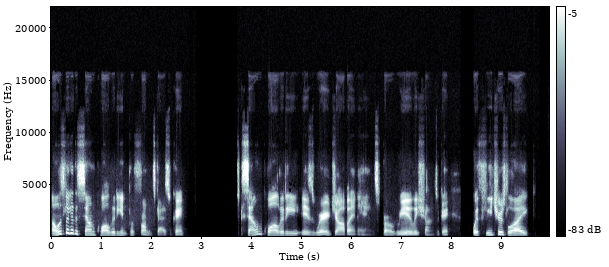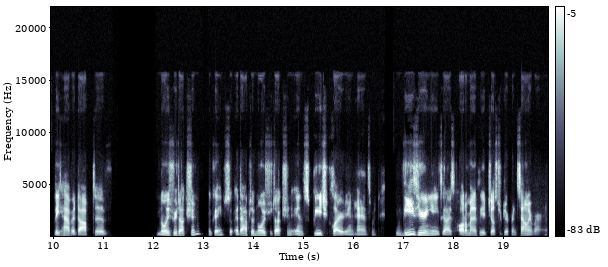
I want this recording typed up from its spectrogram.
now let's look at the sound quality and performance, guys. Okay, sound quality is where Jabra Enhance Pro really shines, okay? With features like they have adaptive noise reduction, okay? So adaptive noise reduction and speech clarity enhancement. These hearing aids, guys, automatically adjust to different sound environment.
